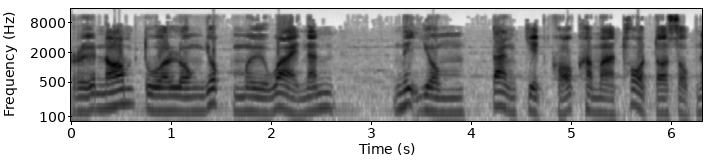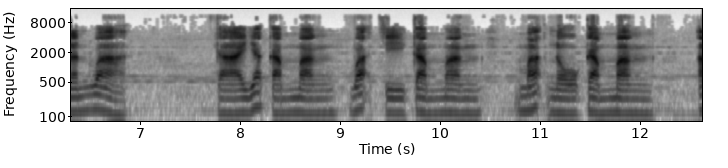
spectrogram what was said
หรือน้อมตัวลงยกมือไหว้นั้น นิยมตั้งจิตขอขมาโทษต่อศพนั้นว่า กายกรรมมัง วจีกรรมมัง มโนกรรมมัง อ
